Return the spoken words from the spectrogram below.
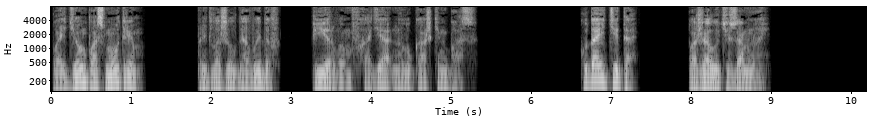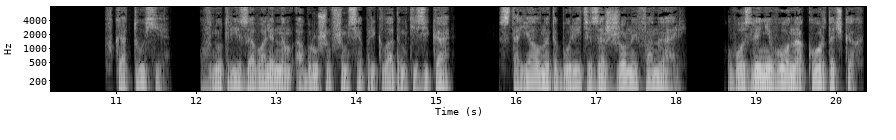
«Пойдем посмотрим», — предложил Давыдов, первым входя на Лукашкин бас. «Куда идти-то? Пожалуйте за мной». В катухе, внутри заваленном обрушившимся прикладом кизика, стоял на табурете зажженный фонарь. Возле него на корточках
